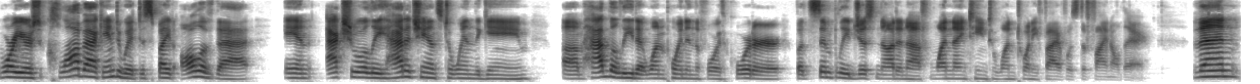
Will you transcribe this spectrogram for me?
Warriors claw back into it despite all of that and actually had a chance to win the game. Um, had the lead at one point in the fourth quarter, but simply just not enough. 119 to 125 was the final there. Then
